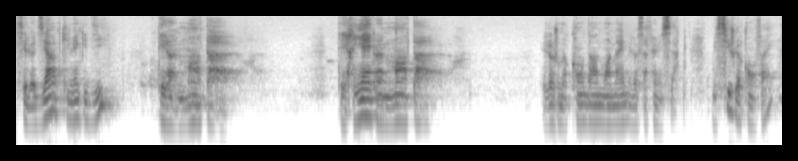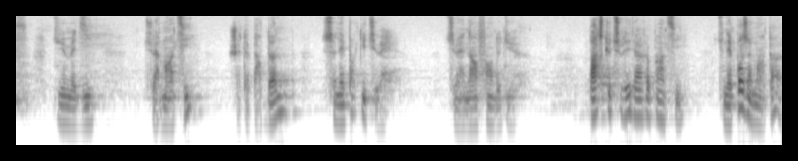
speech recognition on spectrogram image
c'est le diable qui vient qui dit, tu es un menteur. Tu n'es rien qu'un menteur. Et là, je me condamne moi-même et là, ça fait un cercle. Mais si je le confesse, Dieu me dit, tu as menti, je te pardonne, ce n'est pas qui tu es. Tu es un enfant de Dieu. Parce que tu es repenti, tu n'es pas un menteur.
